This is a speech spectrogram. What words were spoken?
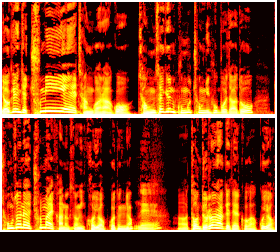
여기에 이제 추미애 장관하고 정세균 국무총리 후보자도 총선에 출마할 가능성이 거의 없거든요. 네. 어, 더 늘어나게 될 것 같고요.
